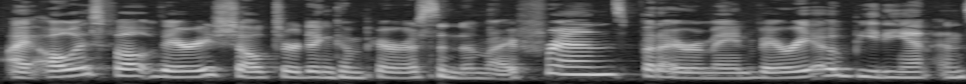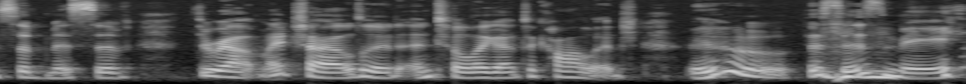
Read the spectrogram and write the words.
I always felt very sheltered in comparison to my friends, but I remained very obedient and submissive throughout my childhood until I got to college. Ooh, this is me.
